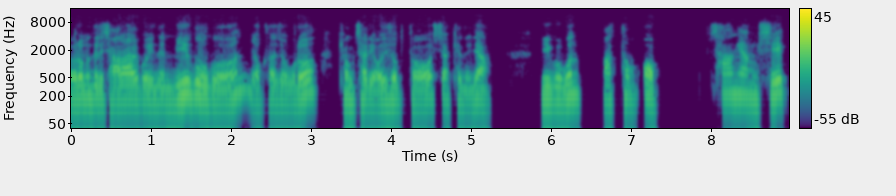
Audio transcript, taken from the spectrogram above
여러분들이 잘 알고 있는 미국은 역사적으로 경찰이 어디서부터 시작했느냐 미국은 바텀업 상향식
